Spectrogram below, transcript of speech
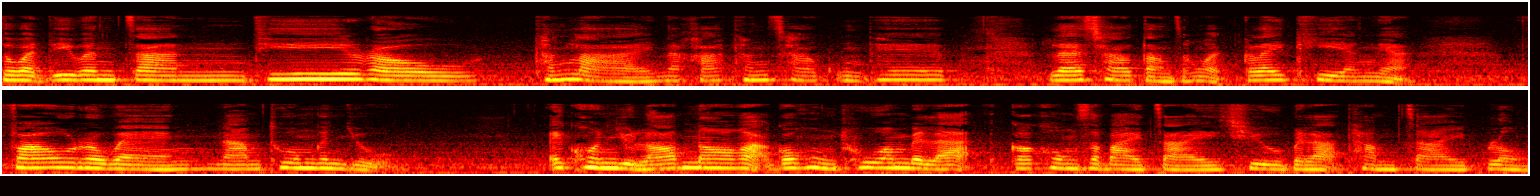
สวัสดีวันจันทร์ที่เราทั้งหลายนะคะ ทั้งชาวกรุงเทพ และชาวต่างจังหวัดใกล้เคียงเนี่ย เฝ้าระแวงน้ำท่วมกันอยู่ ไอคนอยู่รอบนอกอะ่ะก็คงท่วมไปแล้วก็คงสบายใจชิลไปละทำใจปลง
